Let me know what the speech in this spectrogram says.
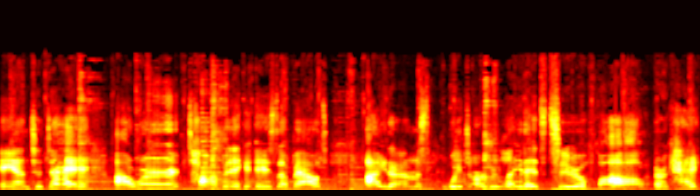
And today our topic is about items which are related to fall. Okay,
